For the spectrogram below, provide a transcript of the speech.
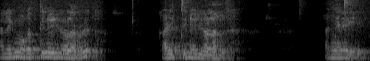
അല്ലെങ്കിൽ മുഖത്തിനൊരു കളറ് കഴുത്തിനൊരു കളറ് അങ്ങനെ വരും.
